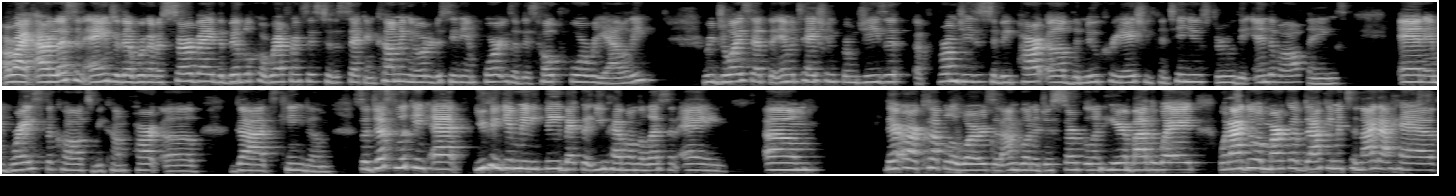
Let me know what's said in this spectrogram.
All right. Our lesson aims are that we're going to survey the biblical references to the second coming in order to see the importance of this hope for reality. Rejoice at the invitation from Jesus uh, from Jesus to be part of the new creation continues through the end of all things and embrace the call to become part of God's kingdom. So just looking at you can give me any feedback that you have on the lesson aim. Um, there are a couple of words that I'm going to just circle in here. And by the way, when I do a markup document tonight, I have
